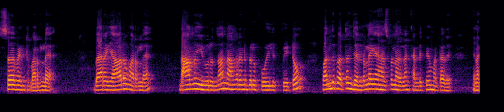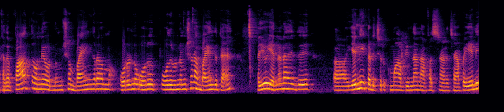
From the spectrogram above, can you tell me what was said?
சர்வெண்ட் வரல. வேறு யாரும் வரல. நானும் இவரும் தான். நாங்கள் ரெண்டு பேரும் கோயிலுக்கு போயிட்டோம். வந்து பார்த்தோம் ஜென்ரலாக என் ஹஸ்பண்ட் அதெல்லாம் கண்டுக்கவே மாட்டார். எனக்கு அதை பார்த்த உடனே ஒரு நிமிஷம் பயங்கரமாக ஒரு ஒரு ஒரு நிமிஷம் நான் பயந்துட்டேன். ஐயோ என்னடா இது? எலி கடிச்சிருக்குமா அப்படின்னு தான் நான் ஃபஸ்ட் நினச்சேன். அப்போ எலி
